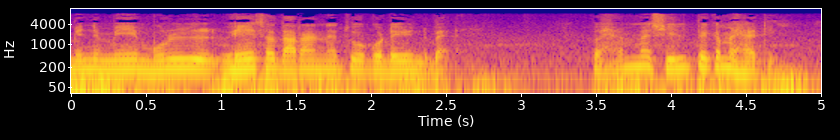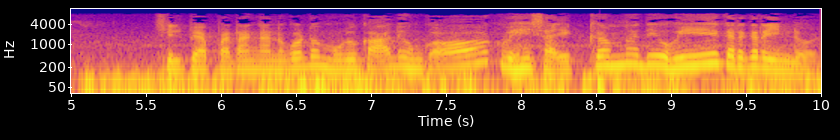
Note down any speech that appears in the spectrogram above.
මෙන්න මේ මුල් වෙහෙස දරන්න නැතුව ගොඩ වෙන්න බෑ. හැම ශිල්පයකම හැටි. ශිල්පයක් පටන් ගන්නකොට මුල් කාලේ හුඟක් වෙහෙසයි එකම දේ ඔහේ කර කර ඉන්න ඕන.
